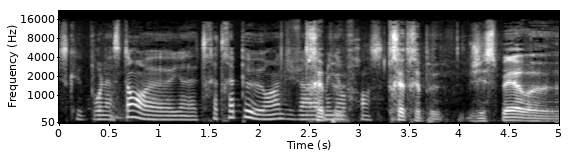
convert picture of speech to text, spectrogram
Parce que pour l'instant, euh, il y en a très très peu hein, du vin Très arménien peu. en France. Très très peu. J'espère, euh,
